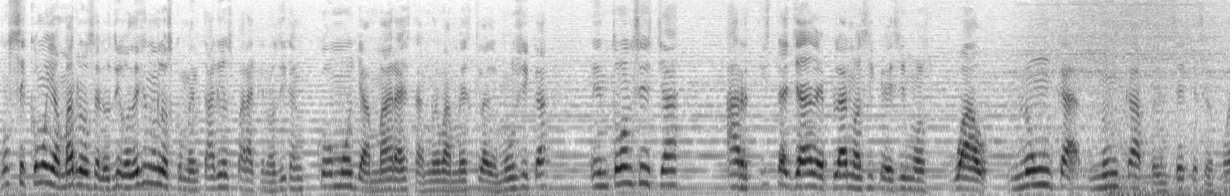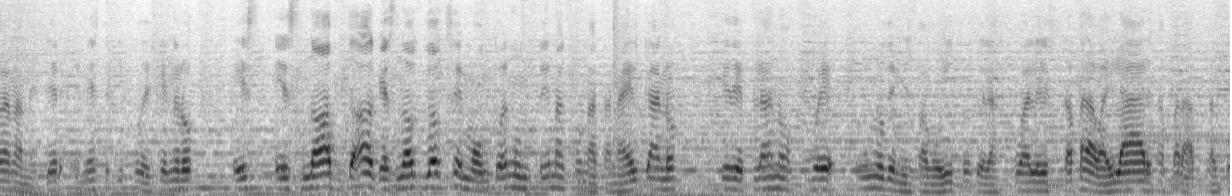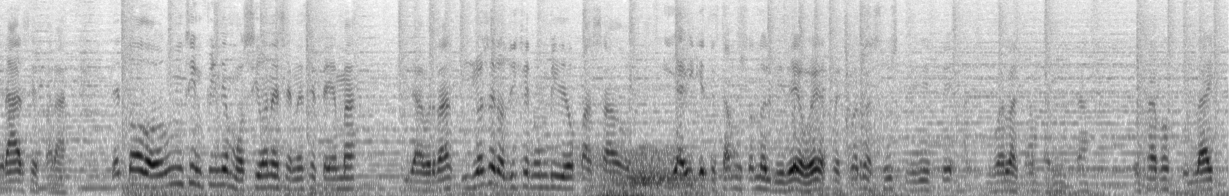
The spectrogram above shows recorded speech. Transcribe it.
no sé cómo llamarlo, se los digo, déjenme en los comentarios para que nos digan cómo llamar a esta nueva mezcla de música. Entonces ya artistas ya de plano, así que decimos, wow, nunca, nunca pensé que se fueran a meter en este tipo de género. Es Snoop Dogg, Snoop Dogg se montó en un tema con Natanael Cano que de plano fue uno de mis favoritos, de las cuales está para bailar, está para alterarse, para de todo, un sinfín de emociones en ese tema la verdad, y yo se lo dije en un video pasado, y ya vi que te está gustando el video, eh. Recuerda suscribirte, activar la campanita, dejarnos tu like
